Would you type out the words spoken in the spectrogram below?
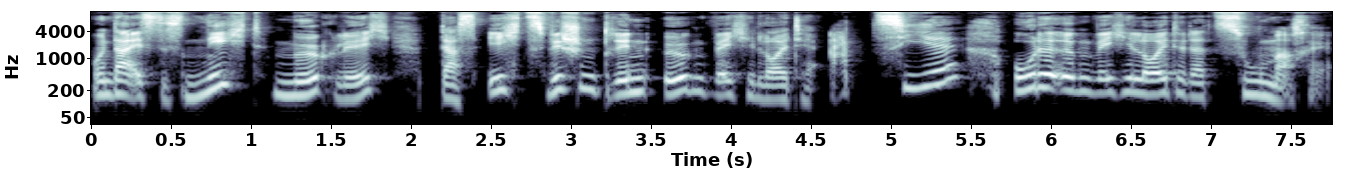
und da ist es nicht möglich, dass ich zwischendrin irgendwelche Leute abziehe oder irgendwelche Leute dazu mache.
